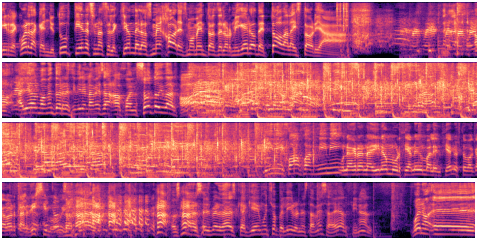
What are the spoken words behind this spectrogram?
Y recuerda que en YouTube tienes una selección de los mejores momentos del hormiguero de toda la historia. No, ha llegado el momento de recibir en la mesa a Juan Soto y Bar. ¡Ah! ¿Qué tal? ¿Qué tal? ¿Cómo estás? Mimi, Juan, Juan, Mimi. Una granadina, un murciano y un valenciano. Esto va a acabar tardísimo. Total. Ostras, es verdad, es que aquí hay mucho peligro en esta mesa, ¿eh? Al final. Bueno, eh,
